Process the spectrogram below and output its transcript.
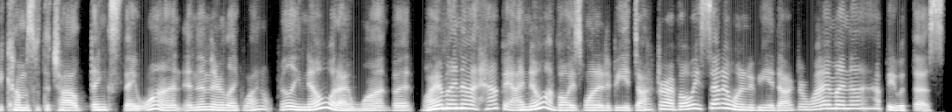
becomes what the child thinks they want. And then they're like, well, I don't really know what I want, but why am I not happy? I know I've always wanted to be a doctor. I've always said I wanted to be a doctor. Why am I not happy with this?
